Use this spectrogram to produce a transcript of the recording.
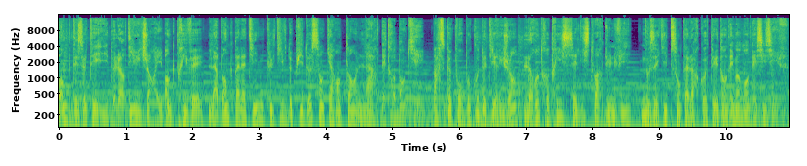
Banque des ETI, de leurs dirigeants et banques privées, la Banque Palatine cultive depuis 240 ans l'art d'être banquier. Parce que pour beaucoup de dirigeants, leur entreprise, c'est l'histoire d'une vie. Nos équipes sont à leur côté dans des moments décisifs.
